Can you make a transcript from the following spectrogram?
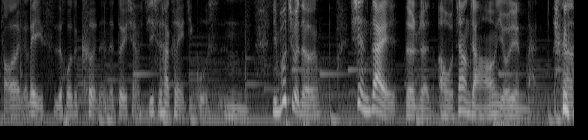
找到一个类似或者可能的对象，即使他可能已经过世。嗯，你不觉得现在的人啊、哦，我这样讲好像有点难，嗯、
